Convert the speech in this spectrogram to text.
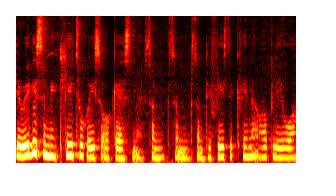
det er jo ikke som en klitorisorgasme, som, som, som de fleste kvinder oplever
